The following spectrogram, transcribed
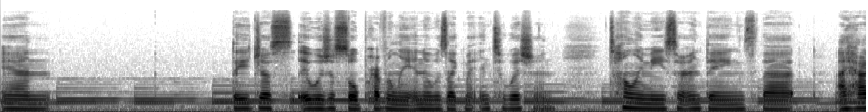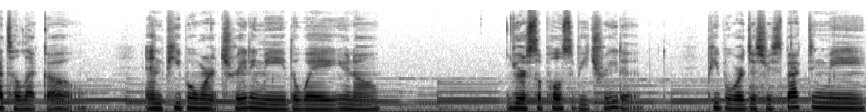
and they just it was just so prevalent and it was like my intuition telling me certain things that I had to let go. And people weren't treating me the way, you know, you're supposed to be treated. People were disrespecting me,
